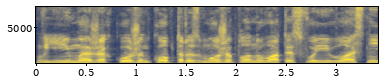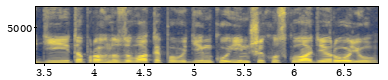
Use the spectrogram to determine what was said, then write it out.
В її межах кожен коптер зможе планувати свої власні дії та прогнозувати поведінку інших у складі рою.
